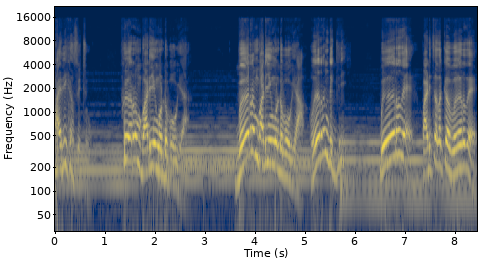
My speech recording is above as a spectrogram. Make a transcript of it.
പരിഹസിച്ചു. വെറും വടിയും കൊണ്ട് പോവുക വെറും വടിയും കൊണ്ട് പോവുക വെറും ഡിഗ്രി വെറുതെ. പഠിച്ചതൊക്കെ വെറുതെ.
